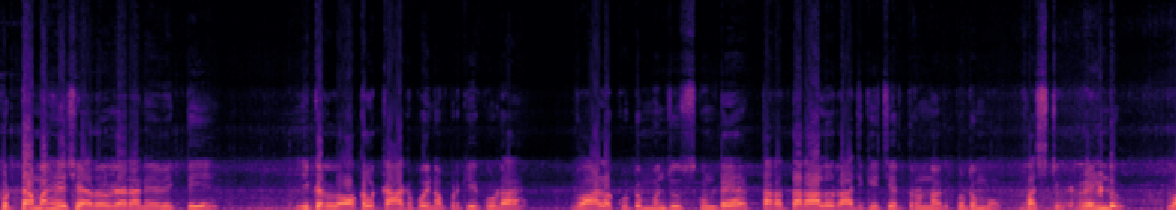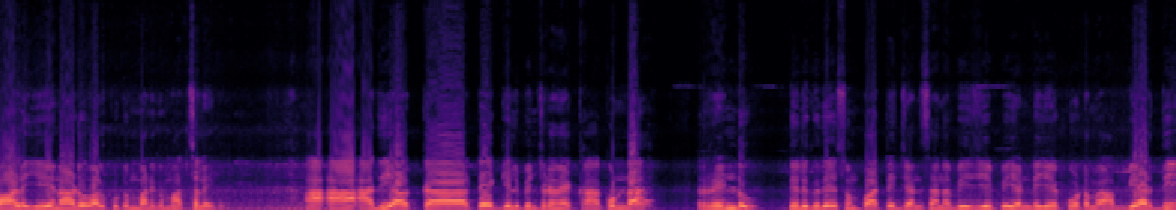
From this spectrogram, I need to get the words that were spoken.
పుట్టా మహేష్ యాదవ్ గారు అనే వ్యక్తి ఇక్కడ లోకల్ కాకపోయినప్పటికీ కూడా వాళ్ళ కుటుంబం చూసుకుంటే తరతరాలు రాజకీయ చరిత్ర ఉన్న కుటుంబం. ఫస్ట్. రెండు వాళ్ళు ఏనాడు వాళ్ళ కుటుంబానికి మచ్చలేదు. అది ఒక్కటే గెలిపించడమే కాకుండా రెండు Telugu Desam party Janasena BJP NDA కూటమి అభ్యర్థి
